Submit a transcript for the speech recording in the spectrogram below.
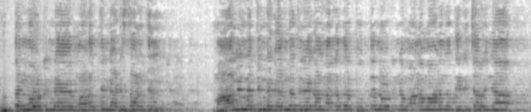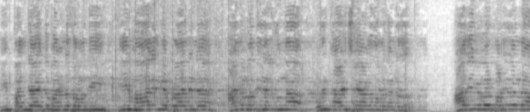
പുത്തൻ നോട്ടിന്റെ മണത്തിന്റെ അടിസ്ഥാനത്തിൽ മാലിന്യത്തിന്റെ ഗന്ധത്തിനേക്കാൾ നല്ലത് പുത്തൻ നോട്ടിന്റെ മണമാണെന്ന് തിരിച്ചറിഞ്ഞ ഈ പഞ്ചായത്ത് ഭരണസമിതി ഈ മാലിന്യ പ്ലാന്റിന് അനുമതി നൽകുന്ന ഒരു കാഴ്ചയാണ് നമ്മൾ കണ്ടത്. ആദ്യം ഇവർ പറഞ്ഞതെന്താ?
